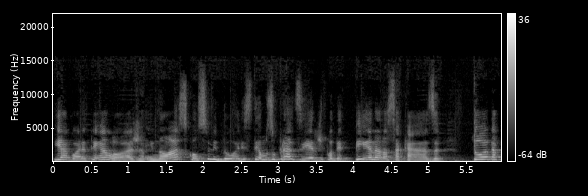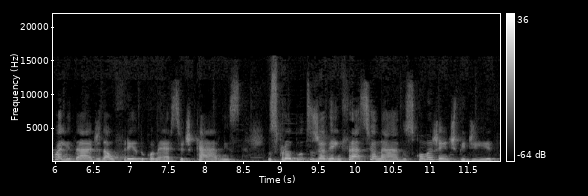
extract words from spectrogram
E agora tem a loja e nós, consumidores, temos o prazer de poder ter na nossa casa toda a qualidade da Alfredo Comércio de Carnes. Os produtos já vêm fracionados, como a gente pedir,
